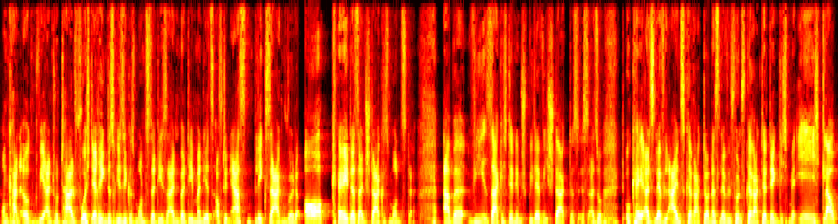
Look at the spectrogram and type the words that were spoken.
und kann irgendwie ein total furchterregendes, riesiges Monster designen, bei dem man jetzt auf den ersten Blick sagen würde, okay, das ist ein starkes Monster. Aber wie sage ich denn dem Spieler, wie stark das ist? Also, okay, als Level 1 Charakter und als Level 5 Charakter denke ich mir, ich glaube,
